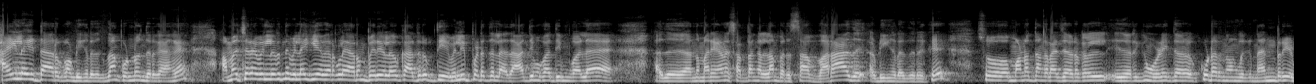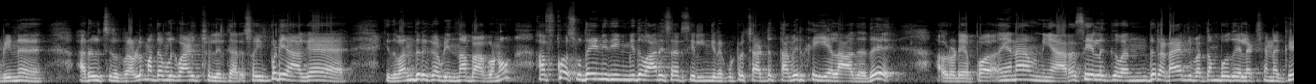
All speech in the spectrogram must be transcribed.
ஹைலைட்டாக இருக்கும் அப்படிங்கிறதுக்கு தான் கொண்டு வந்திருக்காங்க. அமைச்சரவையிலிருந்து விலகியவர்கள் யாரும் பெரிய அளவுக்கு அதிருப்தியை வெளிப்படுத்தலை. அது அதிமுக திமுகவில் அது அந்த மாதிரியான சட்டங்கள்லாம் பெருசாக வராது அப்படிங்கிறது இருக்குது ஸோ மனோ தங்கராஜ் அவர்கள் இது வரைக்கும் உழைத்த கூட இருந்தவங்களுக்கு நன்றி அப்படின்னு அறிவிச்சிருக்கிறாள் மற்றவங்களுக்கு வாழ்த்து சொல்லியிருக்காரு. ஸோ இப்படியாக இது வந்திருக்கு அப்படின்னு தான் பார்க்கணும். அஃப்கோர்ஸ் உதயநிதியின் மீது வாரிசு அரசியல்ங்கிற குற்றச்சாட்டு தவிர்க்க இயலாதது. அவருடைய ஏன்னா நீங்கள் அரசியலுக்கு வந்து ரெண்டாயிரத்தி பத்தொம்போது எலெக்ஷனுக்கு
